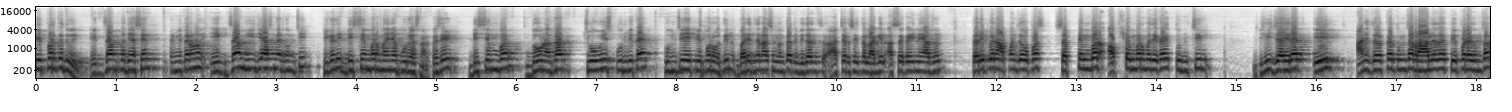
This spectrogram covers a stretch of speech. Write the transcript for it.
पेपर कधी होईल? एक्झाम कधी असेल? तर मित्रांनो एक्झाम ही जी असणार तुमची ही कधी डिसेंबर महिन्यापूर्वी असणार. कसे डिसेंबर दोन हजार चोवीस पूर्वी काय? तुमचे हे पेपर होतील. बरेच जण असे म्हणतात विधान आचारसंहिता लागेल असं काही नाही अजून. तरी पण आपण जवळपास सप्टेंबर ऑक्टोबरमध्ये काय? तुमची ही जाहिरात येईल. आणि जर का तुमचा राहिलेला पेपर आहे तुमचा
